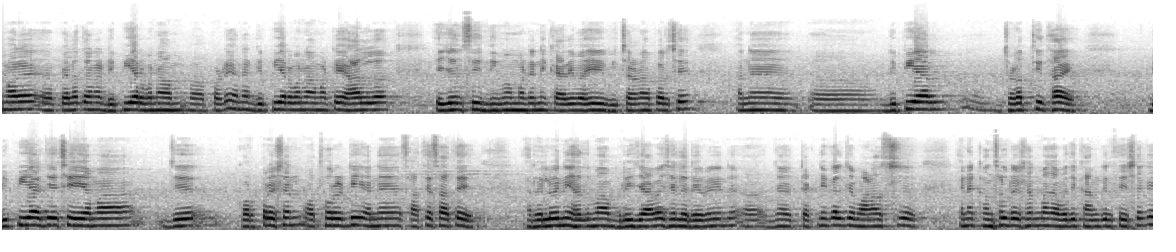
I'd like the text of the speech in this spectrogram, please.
અમારે પહેલાં તો એના ડીપીઆર બનાવવા પડે અને ડીપીઆર બનાવવા માટે હાલ એજન્સી નિમવા માટેની કાર્યવાહી વિચારણા પર છે અને ડીપીઆર ઝડપથી થાય. ડીપીઆર જે છે એમાં જે કોર્પોરેશન ઓથોરિટી અને સાથે સાથે રેલવેની હદમાં બ્રિજ આવે છે, એટલે રેલવે જે ટેકનિકલ જે માણસ છે, એને કન્સલ્ટેશનમાં જ આ બધી કામગીરી થઈ શકે.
